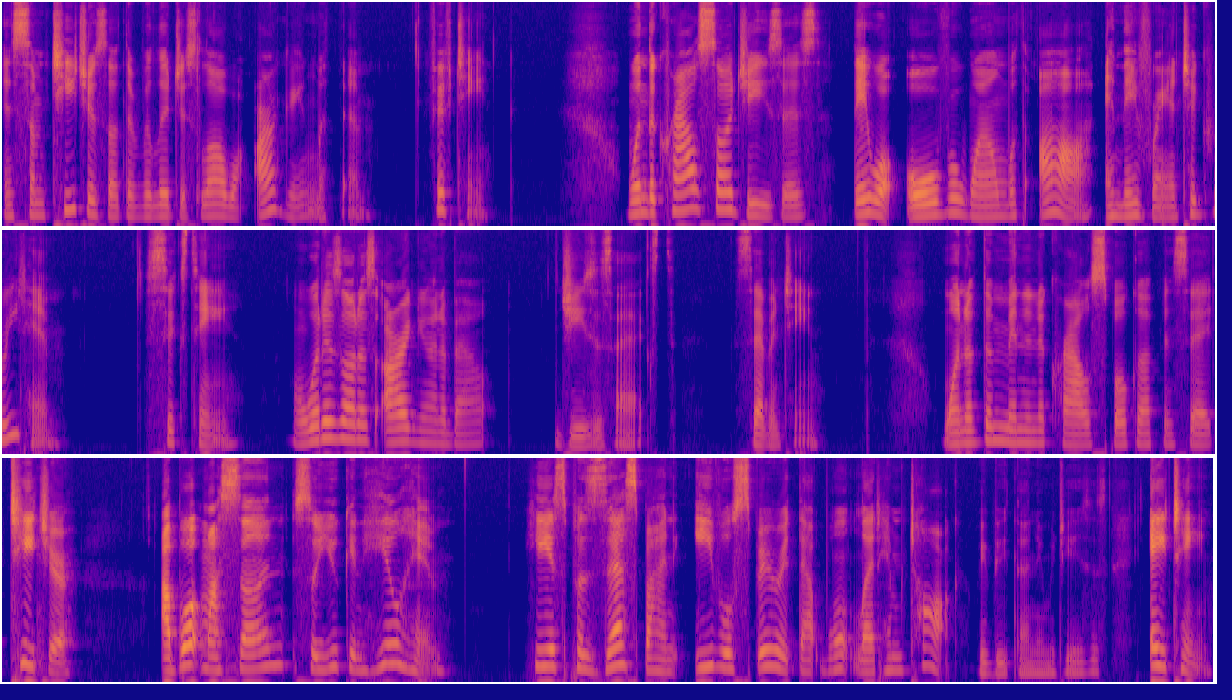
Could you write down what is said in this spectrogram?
and some teachers of the religious law were arguing with them. 15. When the crowd saw Jesus, they were overwhelmed with awe and they ran to greet him. 16. What is all this arguing about? Jesus asked. 17. One of the men in the crowd spoke up and said, Teacher, I brought my son so you can heal him. He is possessed by an evil spirit that won't let him talk. Rebuke that name of Jesus. 18.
